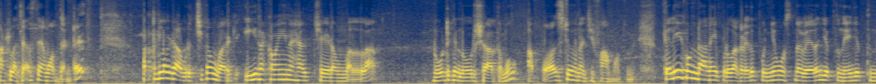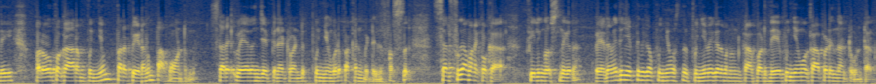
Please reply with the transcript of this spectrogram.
అట్లా చేస్తే ఏమవుద్దంటే పర్టికులర్గా ఆ వృచ్చికం వారికి ఈ రకమైన హెల్ప్ చేయడం వల్ల నూటికి నూరు శాతము ఆ పాజిటివ్ ఎనర్జీ ఫామ్ అవుతుంది. తెలియకుండానే ఇప్పుడు అక్కడ ఏదో పుణ్యం వస్తుందో వేదం చెప్తుంది ఏం చెప్తుంది? పరోపకారం పుణ్యం పరపీడనం పాపం ఉంటుంది సరే వేదం చెప్పినటువంటి పుణ్యం కూడా పక్కన పెట్టింది. ఫస్ట్ సెల్ఫ్గా మనకు ఒక ఫీలింగ్ వస్తుంది కదా. వేదం అయితే చెప్పింది కదా పుణ్యం వస్తుంది. పుణ్యమే కదా మనల్ని కాపాడుతుంది. ఏ పుణ్యమో కాపాడింది అంటూ ఉంటారు.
